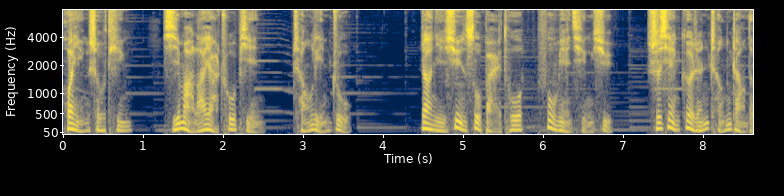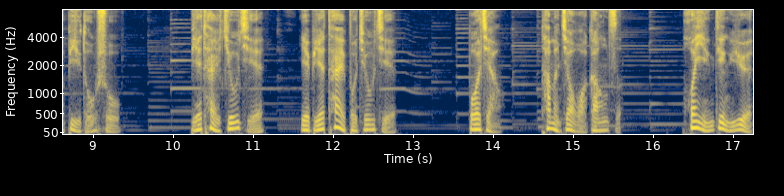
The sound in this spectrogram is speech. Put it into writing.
欢迎收听喜马拉雅出品《成林著》，让你迅速摆脱负面情绪，实现个人成长的必读书。别太纠结，也别太不纠结。播讲，他们叫我刚子。欢迎订阅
